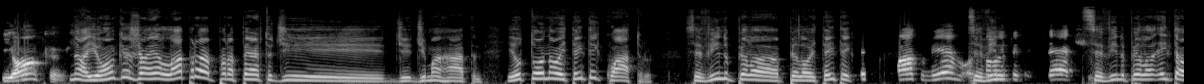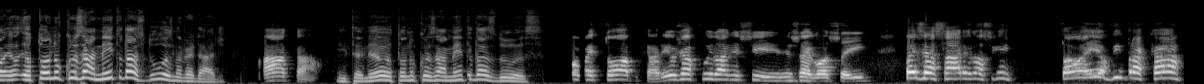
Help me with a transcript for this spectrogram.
Yonkers. Não, Yonkers já é lá pra, pra perto de, de, de Manhattan. Eu tô na 84. Você vindo pela, pela 84 mesmo? Você vindo, 87? Você vindo pela... Então, eu, eu tô no cruzamento das duas, na verdade. Ah, tá. Entendeu? Eu tô no cruzamento das duas. Pô, mas top, cara. Eu já fui lá nesse, nesse negócio aí. Pois é, essa área é nossa seguinte. Então aí eu vim pra cá.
